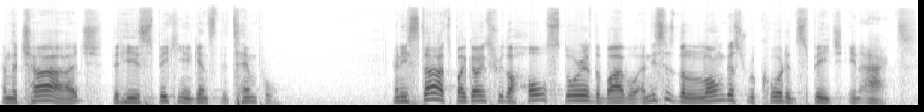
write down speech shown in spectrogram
and the charge that he is speaking against the temple. And he starts by going through the whole story of the Bible, and this is the longest recorded speech in Acts.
